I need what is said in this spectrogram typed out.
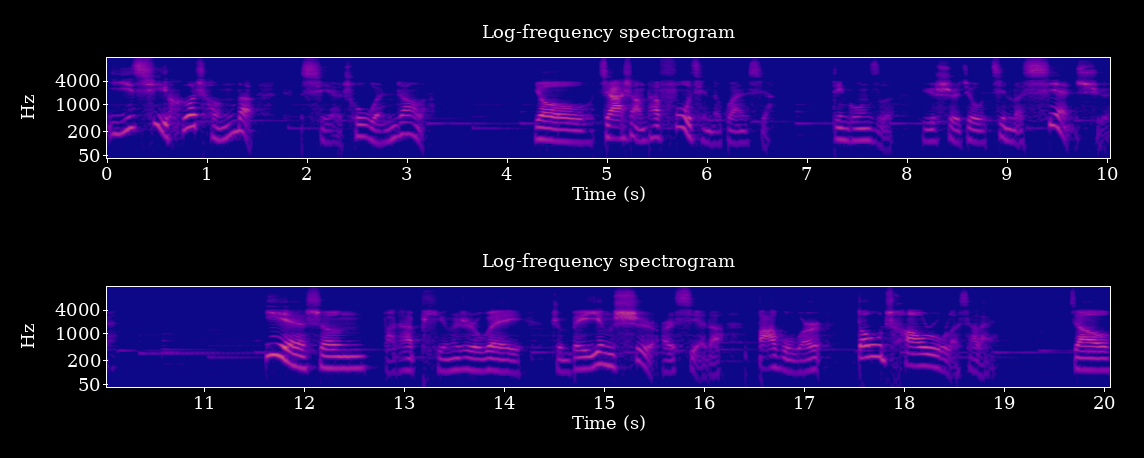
一气呵成的。写出文章了，又加上他父亲的关系啊，丁公子于是就进了县学。叶生把他平日为准备应试而写的八股文都抄录了下来，教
